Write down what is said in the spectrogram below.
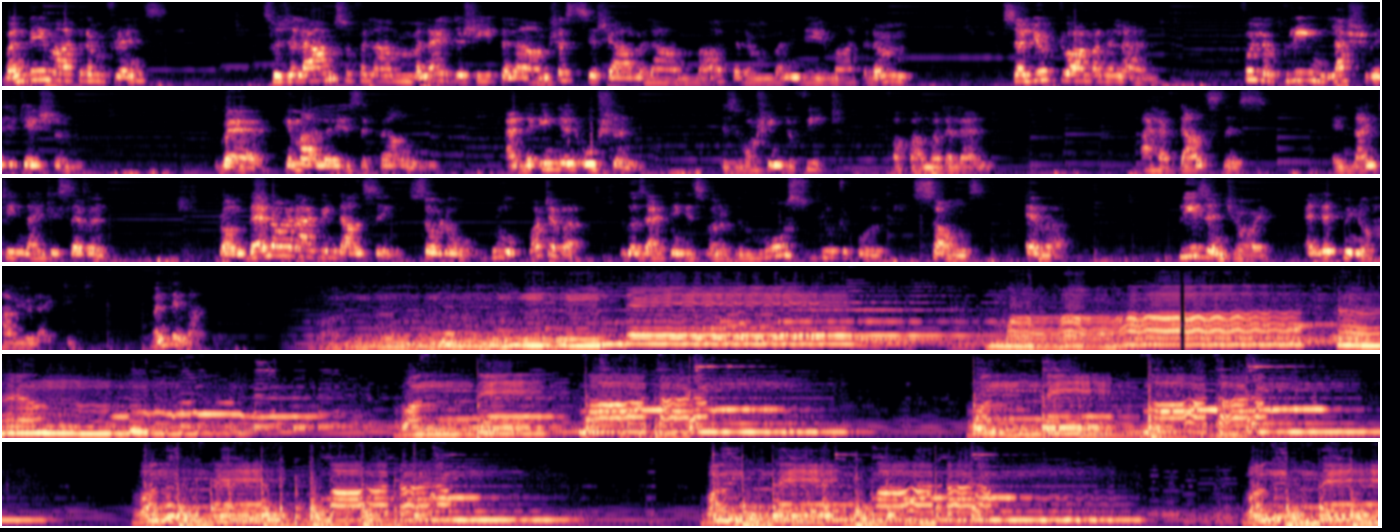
Vande Mataram, friends. Sujalam Sufalam Malayja Sheetalam Shasya Shyamalam Mataram Vande Mataram. Salute to our motherland, full of green, lush vegetation, where Himalaya is the crown and the Indian Ocean is washing the feet of our motherland. I have danced this in 1997. From then on, I've been dancing, solo, group, whatever, because I think it's one of the most beautiful songs ever. Please enjoy and let me know how you liked it. Vande Mataram. Vande Vande Mataram. Vande Mataram. Vande Mataram. Vande Mataram. Vande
